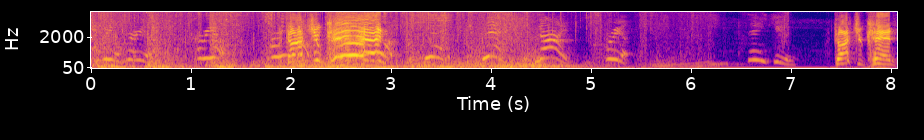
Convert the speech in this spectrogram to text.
Hurry up, hurry up, hurry up. Hurry I got up. you, Ken. Hurry up. Thank you, Got you, Ken.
